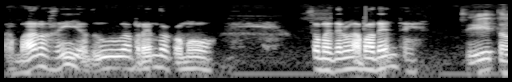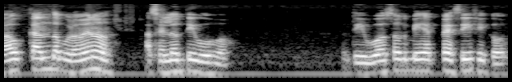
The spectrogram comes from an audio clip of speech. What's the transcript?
hermano, sí, yo tú aprendo cómo someter una patente. Sí, estaba buscando por lo menos hacer los dibujos. Los dibujos son bien específicos.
